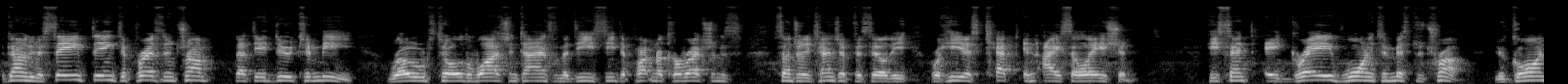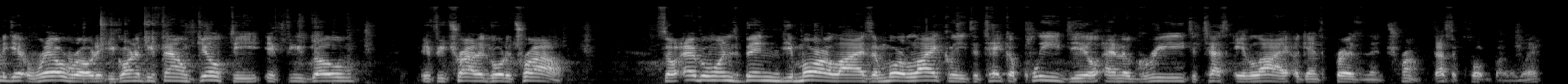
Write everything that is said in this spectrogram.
They're going to do the same thing to President Trump that they do to me. Rhodes told the Washington Times from the D.C. Department of Corrections Central Detention Facility where he is kept in isolation. He sent a grave warning to Mr. Trump. You're going to get railroaded. You're going to be found guilty if you go, if you try to go to trial. So everyone's been demoralized and more likely to take a plea deal and agree to test a lie against President Trump. That's a quote, by the way.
